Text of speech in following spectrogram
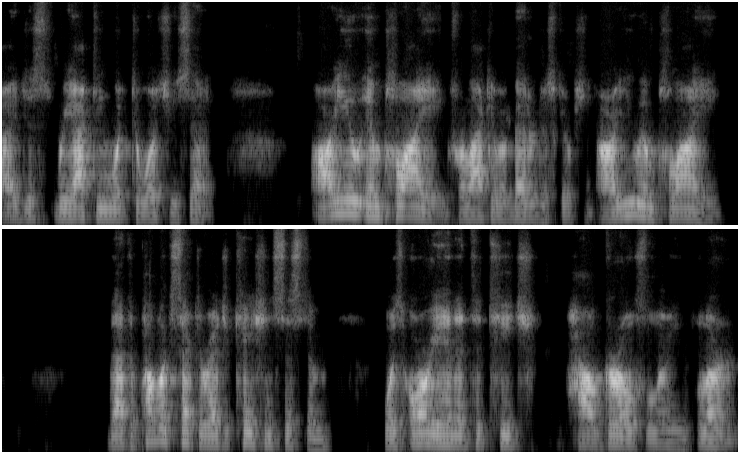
I just reacting what, to what you said. Are you implying, for lack of a better description, are you implying that the public sector education system was oriented to teach how girls learn learn?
